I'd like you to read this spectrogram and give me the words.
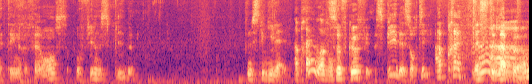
était une référence au film Speed. Le speed, il est après ou avant? Sauf que Speed est sorti après La Cité Ah. de la Peur.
